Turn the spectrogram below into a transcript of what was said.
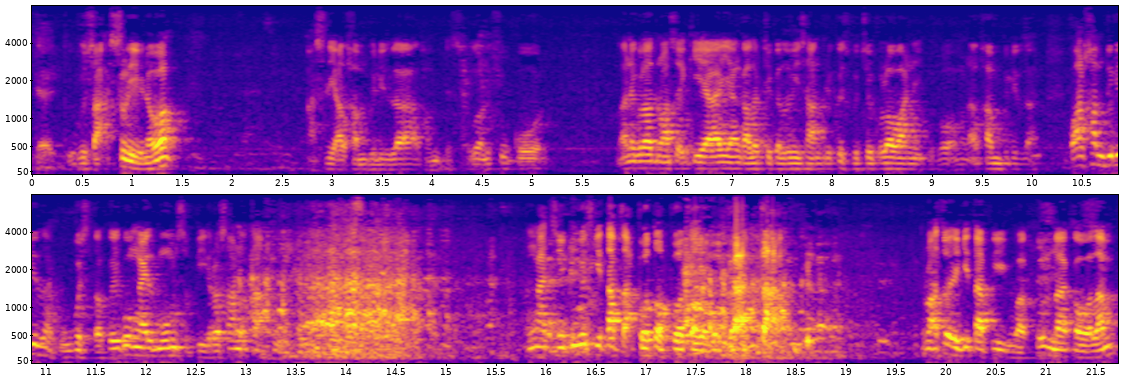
Dadi, asli napa? Asli alhamdulillah, alhamdulillah syukur. Mana kalau termasuk kiai yang kalau dikelui santri Gus bojo kula wani alhamdulillah. Kok alhamdulillah to kowe iku ngilmu sepiro sano tahu. Ngaji wis kitab sak botol-botol bantah. Termasuk ya kitab iki wa kulna qawalam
